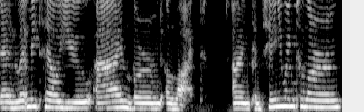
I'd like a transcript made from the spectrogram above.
And let me tell you, I learned a lot. I'm continuing to learn,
